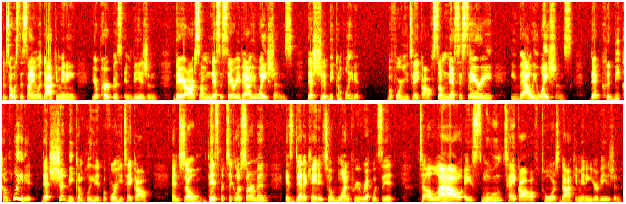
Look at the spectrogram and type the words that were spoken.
And so it's the same with documenting your purpose and vision. There are some necessary evaluations that should be completed before you take off. Some necessary evaluations that could be completed, that should be completed before you take off. And so this particular sermon is dedicated to one prerequisite to allow a smooth takeoff towards documenting your vision.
